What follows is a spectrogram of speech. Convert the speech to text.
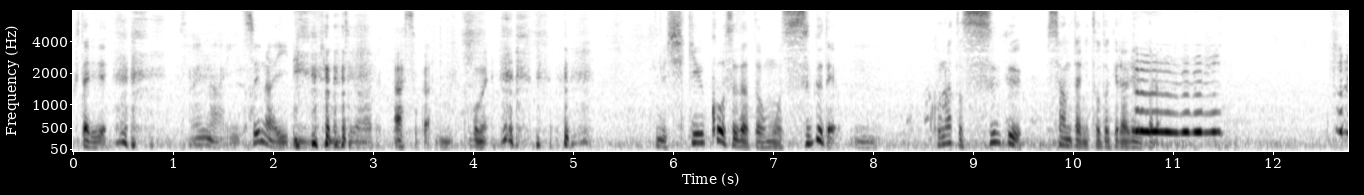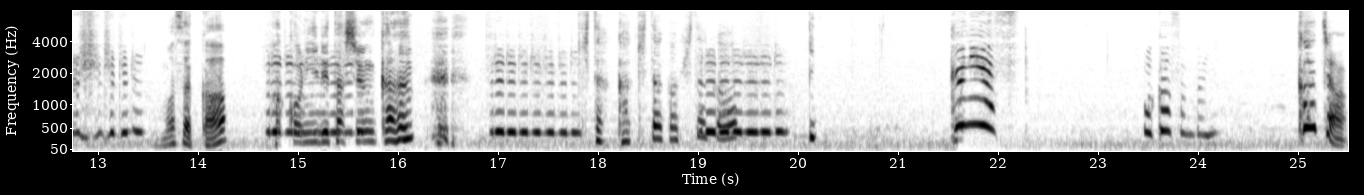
う。2人で。そういうのはいいわ。そういうのはいい。うん気持ちが悪い。あそっか。ごめん。で支給コースだともうすぐだよ。うん。この後すぐサンタに届けられるから。まさか箱に入れた瞬間？来たか来たか来たか？ピッお母さんだよ。母ちゃん。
